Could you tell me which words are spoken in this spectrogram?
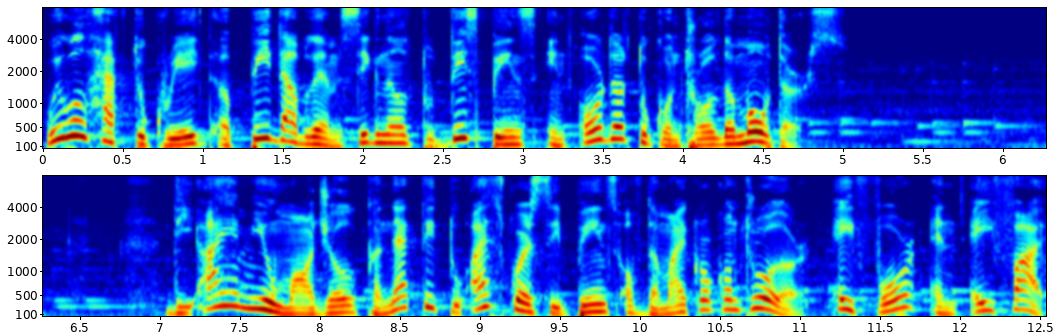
We will have to create a PWM signal to these pins in order to control the motors. The IMU module connected to I2C pins of the microcontroller A4 and A5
